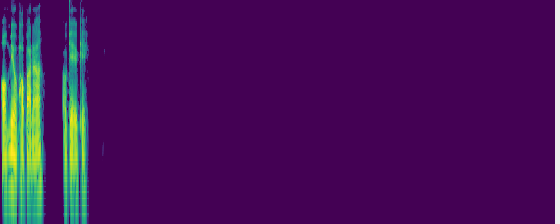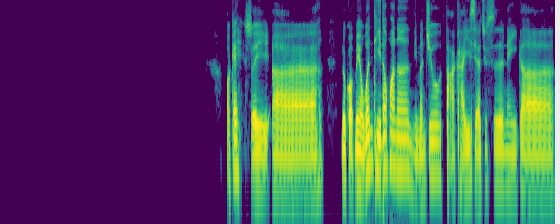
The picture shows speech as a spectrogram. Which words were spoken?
哦，没有跑班啊，OK OK。OK，所以呃，如果没有问题的话呢，你们就打开一下，就是那一个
